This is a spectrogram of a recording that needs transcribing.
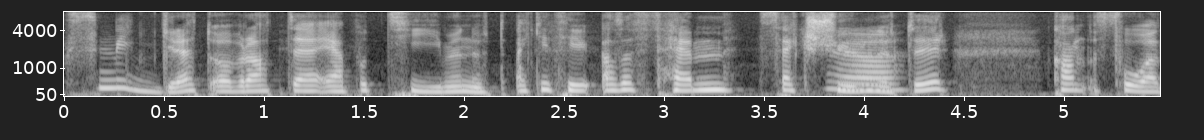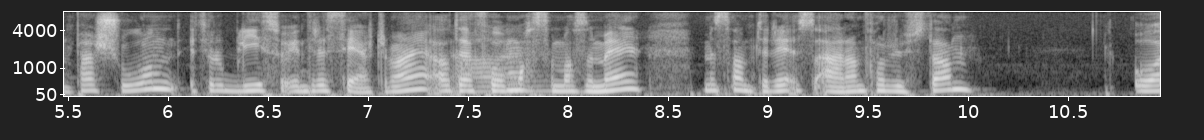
smigret over at jeg på ti minutter Ikke ti, altså fem, seks, sju Ja. minutter kan få en person til å bli så interessert i meg at jeg får masse masse mail, men samtidig så er han fra Russland. Og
